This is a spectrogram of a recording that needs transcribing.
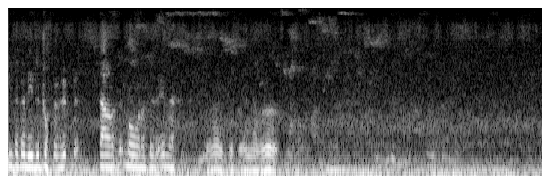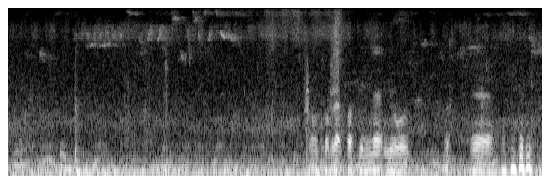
You think I need to drop it a bit, bit down a bit more when I put it in there. You know, put it in have a look. On top of that fucking net yours. Yeah.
